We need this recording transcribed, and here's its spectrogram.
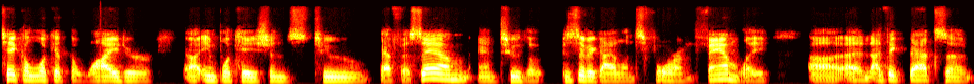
take a look at the wider uh, implications to FSM and to the Pacific Islands Forum family. Uh, and I think that's an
